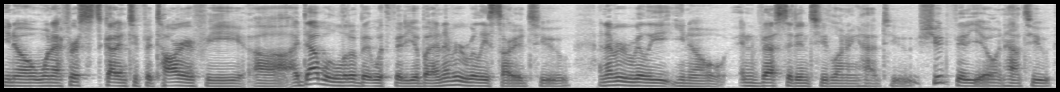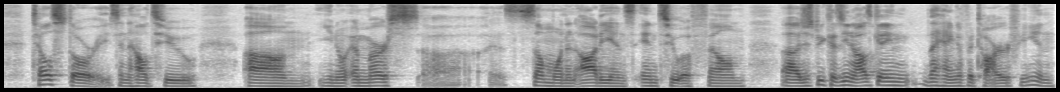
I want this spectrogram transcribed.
you know, when I first got into photography, uh, I dabbled a little bit with video, but I never really started to, I never really, you know, invested into learning how to shoot video and how to tell stories and how to, um, you know, immerse uh, someone, an audience, into a film. Uh, just because, you know, I was getting the hang of photography and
